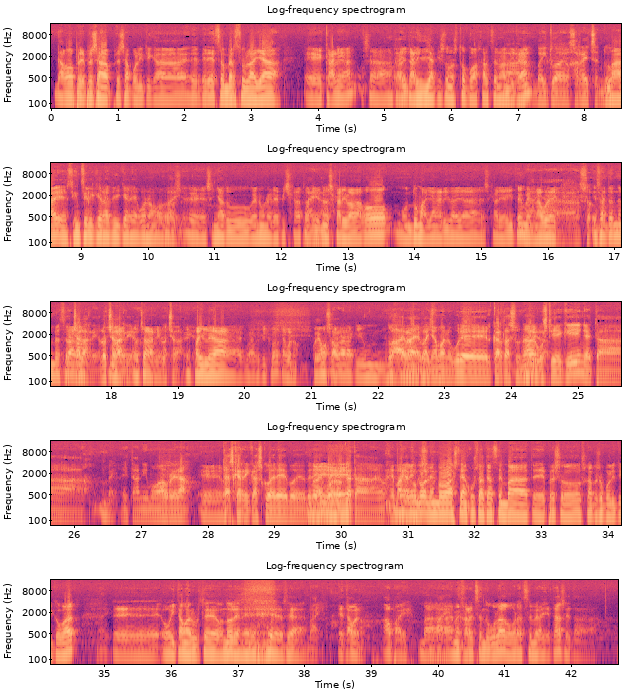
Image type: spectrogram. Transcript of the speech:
dago pre, presa, presa politika ere bere zen berzula ja eh, kalean, osea, kale eta lidiak izan oztopoa jartzen bai, handikan. baitua jarraitzen du. Bai, e, zintzilik eratik ere, bueno, Bai. eh, sinatu genuen ere pixkat hori, Bai, no, eskari badago, mundu mailan ari da ja eskaria egiten, baina hauek Ah, so- esaten den bezala. lotxagarria, lotxagarria, Bai, lotxagarria. Epailea, ba, betiko, eta bueno, podemos hablar aquí un... dos Bai, bai, de baina, bueno, gure elkartasuna da. guztiekin eta Bai. eta animo aurrera. Eh, eta eskerrik asko ere bere Bai, borroka eh, eta Lehengo, emaneko lehengo astean justu ateatzen bat eh, preso, euskal preso politiko bat, Bai. eh, hogeita hamar urte ondoren, eh, osea, Bai, eta bueno, hau bai, ba, Bai. hemen jarretzen dugula, gogoratzen beraietaz, eta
